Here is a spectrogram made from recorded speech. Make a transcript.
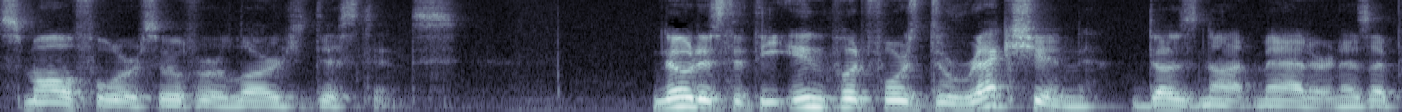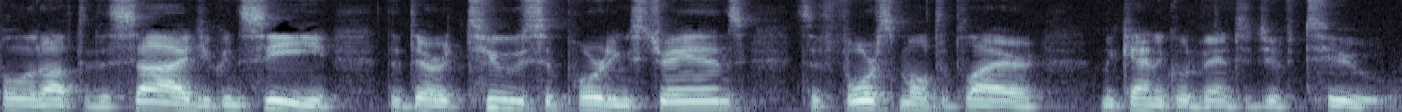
small force over a large distance. Notice that the input force direction does not matter. And as I pull it off to the side, you can see that there are two supporting strands. It's a force multiplier, mechanical advantage of 2.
